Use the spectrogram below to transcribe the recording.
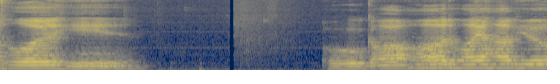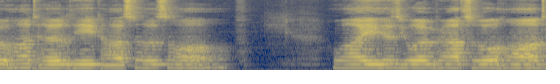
adore. O God, why have you utterly cast us off? Why is your wrath so hot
